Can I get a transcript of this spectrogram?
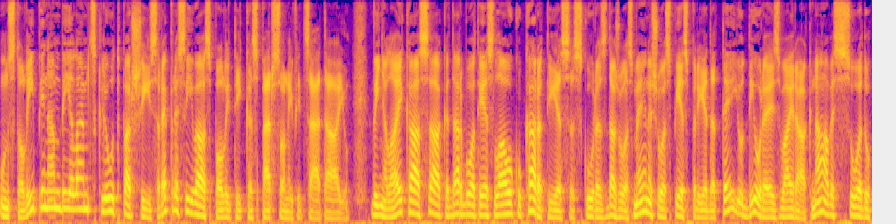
un Stolipinam bija lemts kļūt par šīs represīvās politikas personificētāju. Viņa laikā sāka darboties lauku karatiesas, kuras dažos mēnešos piesprieda teju divreiz vairāk nāves sodu sodu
